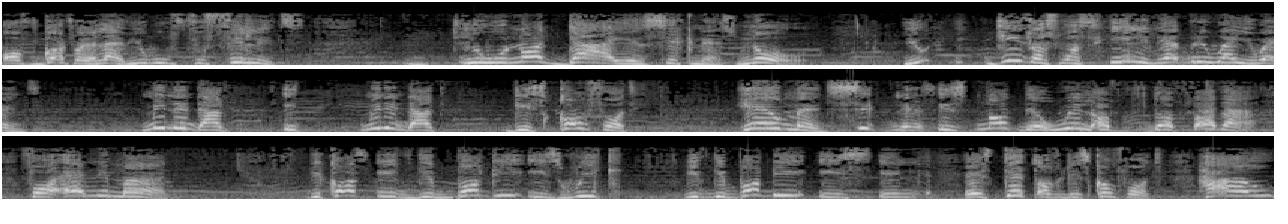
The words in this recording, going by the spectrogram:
of God for your life, you will fulfill it. You will not die in sickness. No. You Jesus was healing everywhere he went. Meaning that it meaning that discomfort ailment, sickness is not the will of the Father for any man. Because if the body is weak, if the body is in a state of discomfort, how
